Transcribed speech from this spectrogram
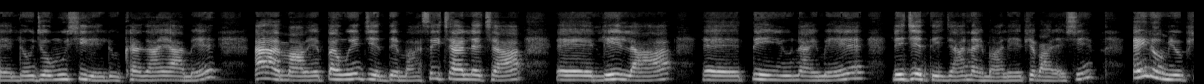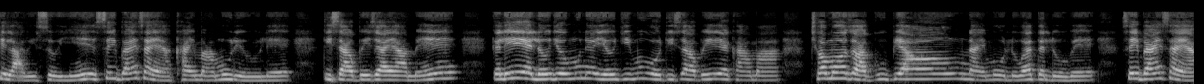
လည်းလုံခြုံမှုရှိတယ်လို့ခံစားရမယ် အဲ့အမှပဲပတ်ဝန်းကျင်တင်မှာစိတ်ချလက်ချအဲလေးလာအဲတင်ယူနိုင်မယ်လေ့ကျင့်သင်ကြားနိုင်မှာလည်းဖြစ်ပါတယ်ရှင်အဲ့လိုမျိုးဖြစ်လာပြီဆိုရင်စိတ်ပိုင်းဆိုင်ရာခိုင်မာမှုတွေကိုလည်းတိဆောက်ပေးကြရမယ်ကလေးရဲ့လုံခြုံမှုနဲ့ယုံကြည်မှုကိုတိဆောက်ပေးတဲ့အခါမှာချောမောစွာကူပြောင်းနိုင်မှုလိုအပ်တယ်လို့ပဲစိတ်ပိုင်းဆိုင်ရာ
